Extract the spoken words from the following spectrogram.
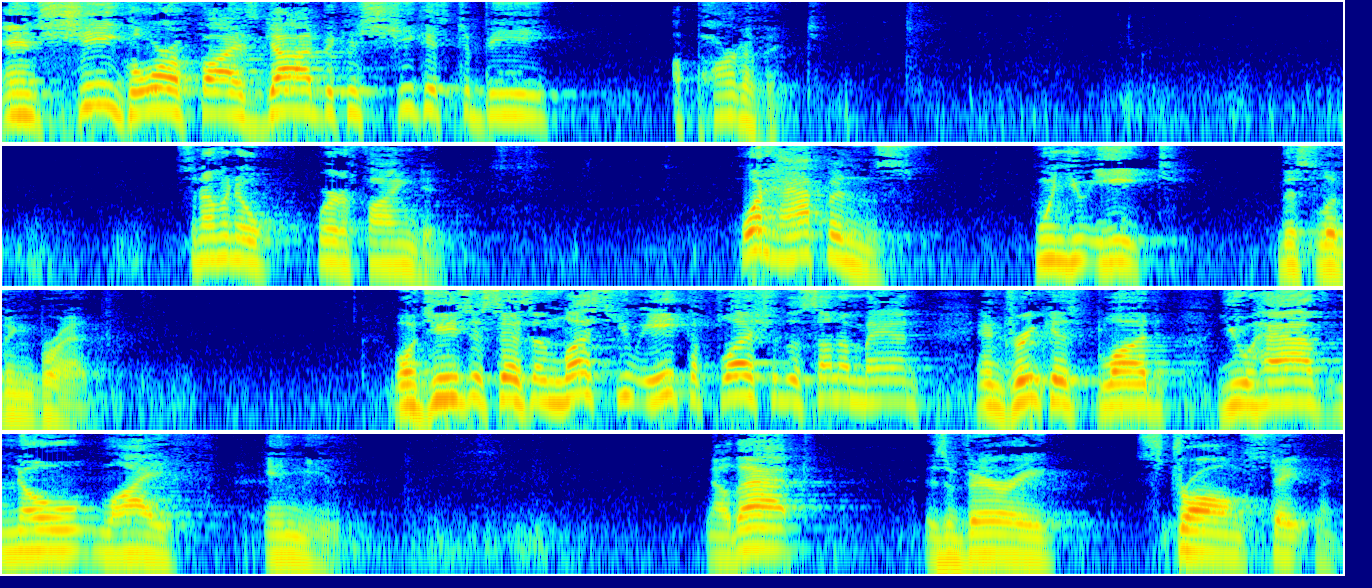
And she glorifies God because she gets to be a part of it. So now we know where to find it. What happens when you eat this living bread? Well, Jesus says, unless you eat the flesh of the Son of Man and drink his blood, you have no life in you. Now, that is a very strong statement,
